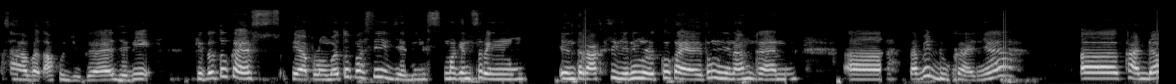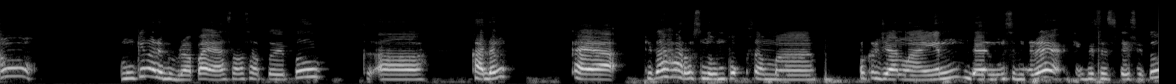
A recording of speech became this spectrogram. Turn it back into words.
sahabat aku juga jadi kita tuh kayak setiap lomba tuh pasti jadi semakin sering interaksi jadi menurutku kayak itu menyenangkan uh, tapi dukanya uh, kadang mungkin ada beberapa ya salah satu itu uh, kadang kayak kita harus numpuk sama pekerjaan lain dan sebenarnya business case itu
